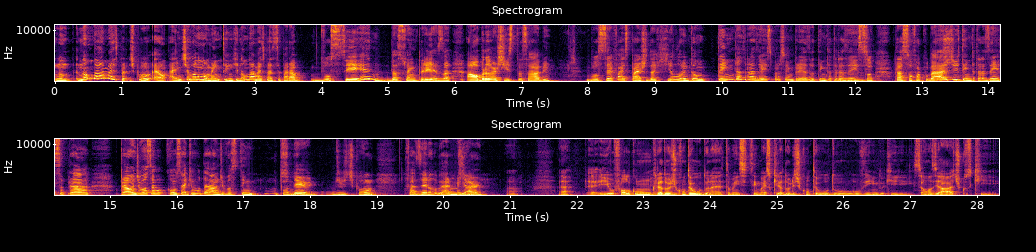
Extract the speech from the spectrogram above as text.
não, não dá mais pra. Tipo, é- a gente chegou num momento em que não dá mais pra separar você da sua empresa, a obra do artista, sabe? Você faz parte daquilo, então tenta trazer isso pra sua empresa, tenta trazer isso pra sua faculdade, tenta trazer isso pra, pra onde você consegue mudar, onde você tem poder de, tipo, fazer o lugar melhor. É, é, e eu falo como um criador de conteúdo, né? Também se tem mais criadores de conteúdo ouvindo que são asiáticos, que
